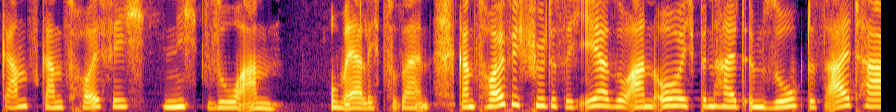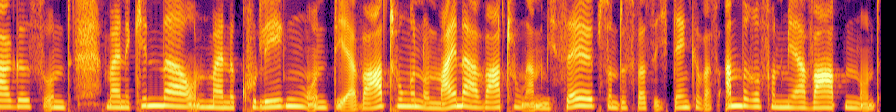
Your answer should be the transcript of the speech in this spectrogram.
ganz, ganz häufig nicht so an um ehrlich zu sein. Ganz häufig fühlt es sich eher so an, oh, ich bin halt im Sog des Alltages und meine Kinder und meine Kollegen und die Erwartungen und meine Erwartungen an mich selbst und das, was ich denke, was andere von mir erwarten und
